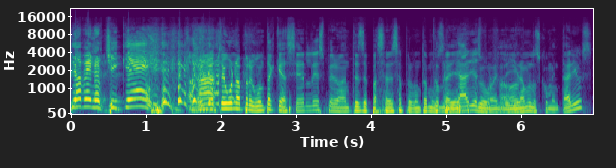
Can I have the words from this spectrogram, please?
¡Yo me lo chiqué! Yo tengo una pregunta que hacerles, pero antes de pasar esa pregunta me gustaría que como leyéramos los comentarios.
